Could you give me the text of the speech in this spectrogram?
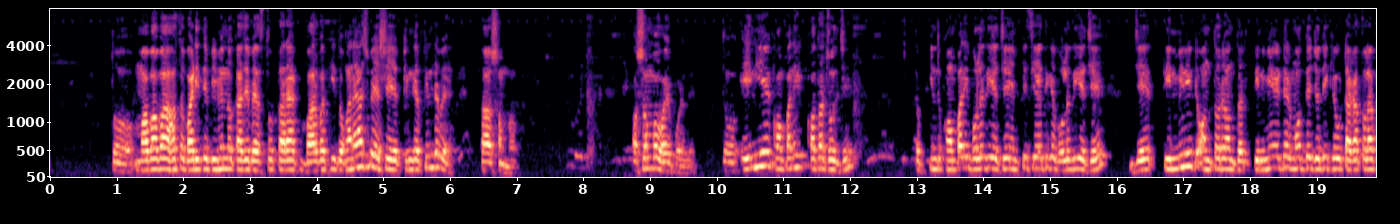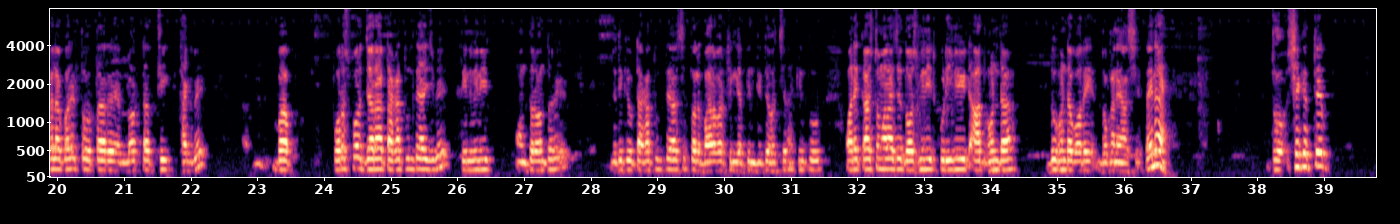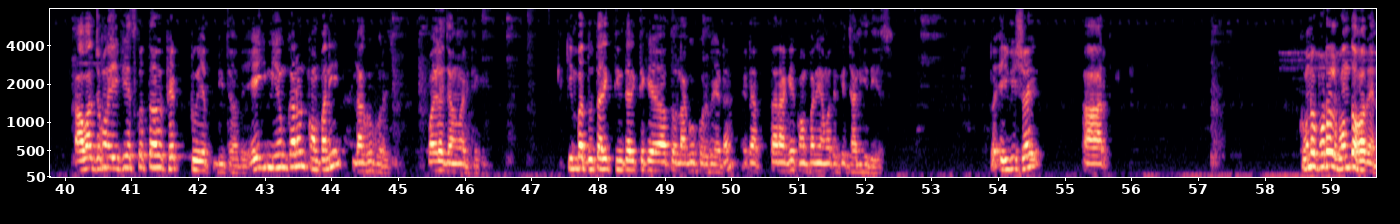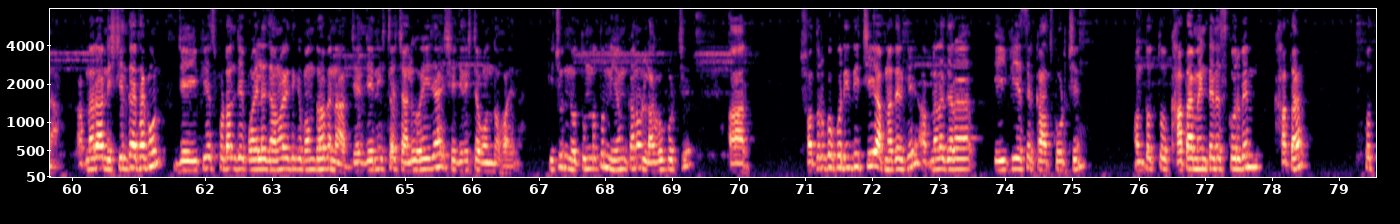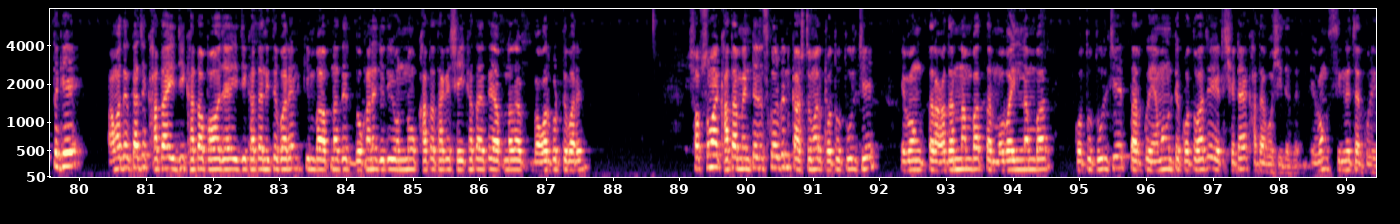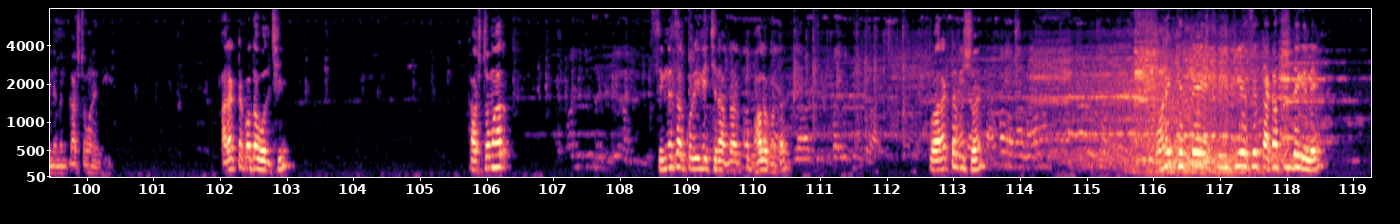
তো মা বাবা হয়তো বাড়িতে বিভিন্ন কাজে ব্যস্ত, তারা বারবার কি দোকানে আসবে, এসে ফিঙ্গারপ্রিন্ট দেবে? তা অসম্ভব। অসম্ভব হয়ে পড়বে। তো এই নিয়ে কোম্পানি কথা চলছে। তো কিন্তু কোম্পানি বলে দিয়েছে, এমপিসিআই থেকে বলে দিয়েছে যে তিন মিনিট অন্তরে অন্তর, তিন মিনিটের মধ্যে যদি কেউ টাকা তোলাফেলা করে, তো তার লকটা ঠিক থাকবে। বা পরস্পর যারা টাকা তুলতে আসবে, তিন মিনিট অন্তর অন্তরে যদি কেউ টাকা তুলতে আসে, তাহলে বারবার ফিঙ্গারপ্রিন্ট দিতে হচ্ছে না। কিন্তু অনেক কাস্টমার আছে, দশ মিনিট, কুড়ি মিনিট, আধ ঘণ্টা, দু ঘণ্টা পরে দোকানে আসে, তাই না? তো সেক্ষেত্রে আবার যখন এইপিএস করতে হবে, ফের টু এফ দিতে হবে। এই নিয়মকানুন কোম্পানি লাগু করেছে। পয়লা জানুয়ারি থেকে। কিংবা দু তারিখ, তিন তারিখ থেকে হয়তো লাগু করবে এটা। এটা তার আগে কোম্পানি আমাদেরকে জানিয়ে দিয়েছে। তো এই বিষয় আর কোনো পোর্টাল বন্ধ হবে না। আপনারা নিশ্চিন্তায় থাকুন যে ইপিএস পোর্টাল যে পয়লা জানুয়ারি থেকে বন্ধ হবে না, যে জিনিসটা চালু হয়ে যায় সেই জিনিসটা বন্ধ হয় না। কিছু নতুন নতুন নিয়মকানুন লাগু করছে। আর সতর্ক করে দিচ্ছি আপনাদেরকে। আপনারা যারা এইপিএস এর কাজ করছেন অন্তত খাতা মেনটেনেন্স করবেন, খাতা। প্রত্যেকে আমাদের কাছে খাতা ইজি খাতা পাওয়া যায় ইজি খাতা নিতে পারেন, কিংবা আপনাদের দোকানে যদি অন্য খাতা থাকে, সেই খাতাতে আপনারা ব্যবহার করতে পারেন। সবসময় খাতা মেনটেনেন্স করবেন, কাস্টমার কত তুলছে, এবং তার আধার নাম্বার, তার মোবাইল নাম্বার কত তুলছে, তার অ্যামাউন্টে কত আছে, এটা, সেটা খাতা বসিয়ে দেবেন, এবং সিগনেচার করে নেবেন কাস্টমারের দিয়ে। আর একটা কথা বলছি কাস্টমার সিগনেচার করিয়ে নিচ্ছেন, আপনার খুব ভালো কথা। তো আর একটা বিষয়, অনেক ক্ষেত্রে ইপিএস এর টাকা তুলতে গেলে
